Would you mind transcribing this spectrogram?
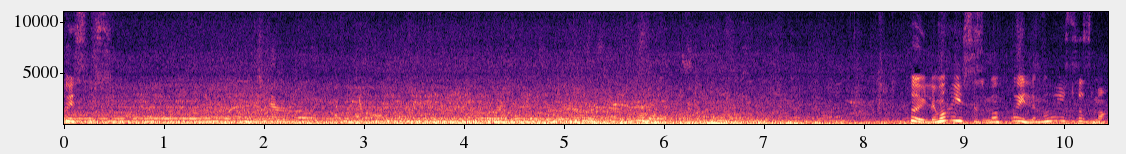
Huysuz. Huylu mu huysuz mu? Huylu mu huysuz mu?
